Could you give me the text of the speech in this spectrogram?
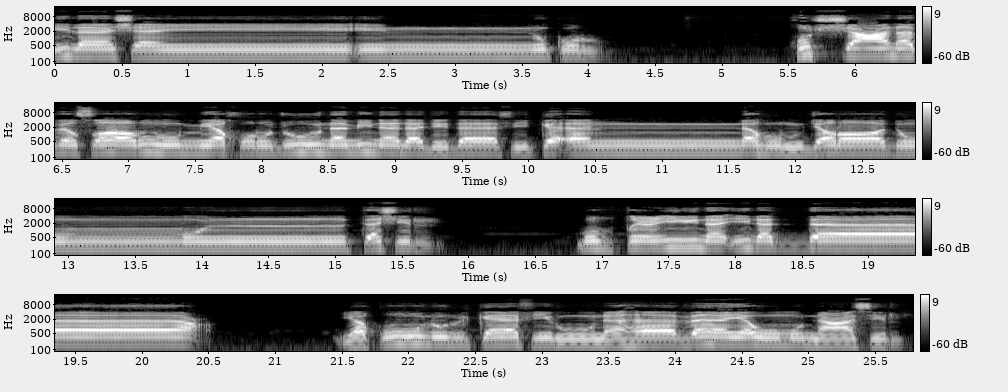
إلى شيء نكر. خش عن أبصارهم يخرجون من الأجداث كأنهم جراد منتشر مهطعين إلى الداع. يقول الكافرون هذا يوم عسر.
